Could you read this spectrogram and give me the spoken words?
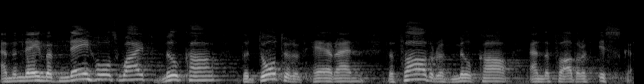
and the name of Nahor's wife Milcah, the daughter of Haran, the father of Milcah, and the father of Iscah.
